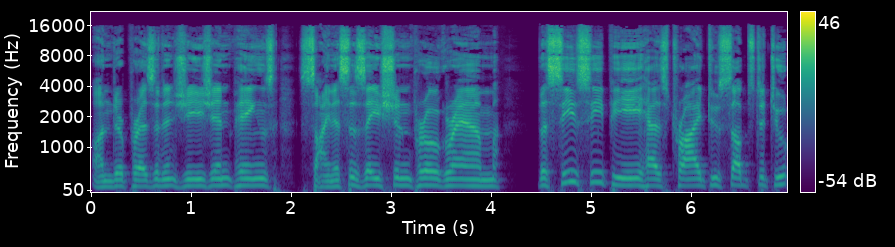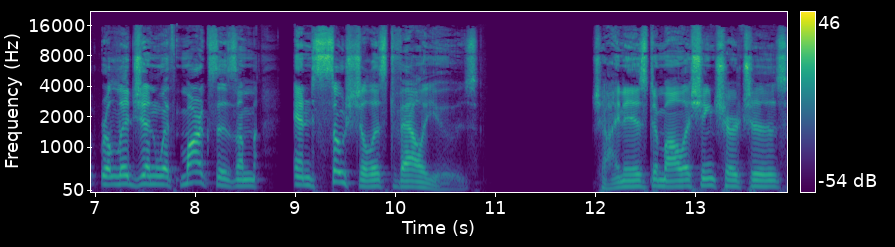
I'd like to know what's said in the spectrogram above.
Under President Xi Jinping's Sinicization program, the CCP has tried to substitute religion with Marxism and socialist values. China is demolishing churches,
